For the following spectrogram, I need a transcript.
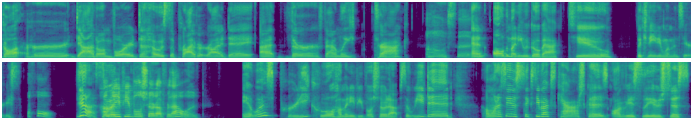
got her dad on board to host a private ride day at their family track, Oh, sick. and all the money would go back to the Canadian Women's Series. oh, Yeah, how many it, people showed up for that one? it was pretty cool how many people showed up. So we did, I want to say it was 60 bucks cash because obviously it was just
